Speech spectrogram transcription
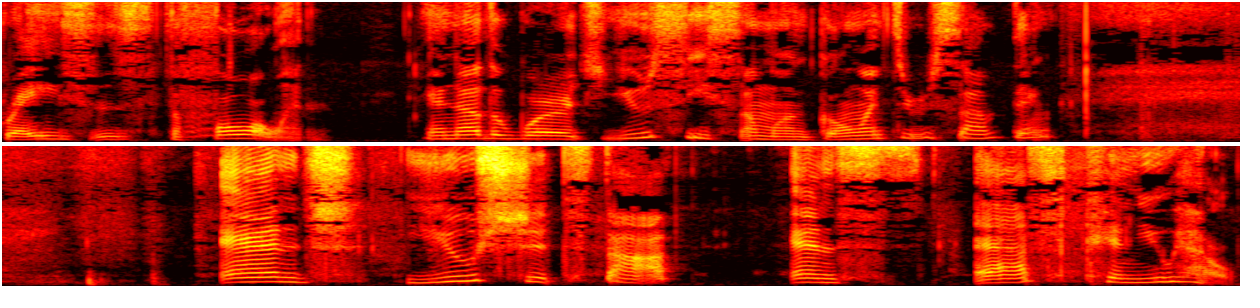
raises the fallen. In other words, you see someone going through something and you should stop and Ask, can you help?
